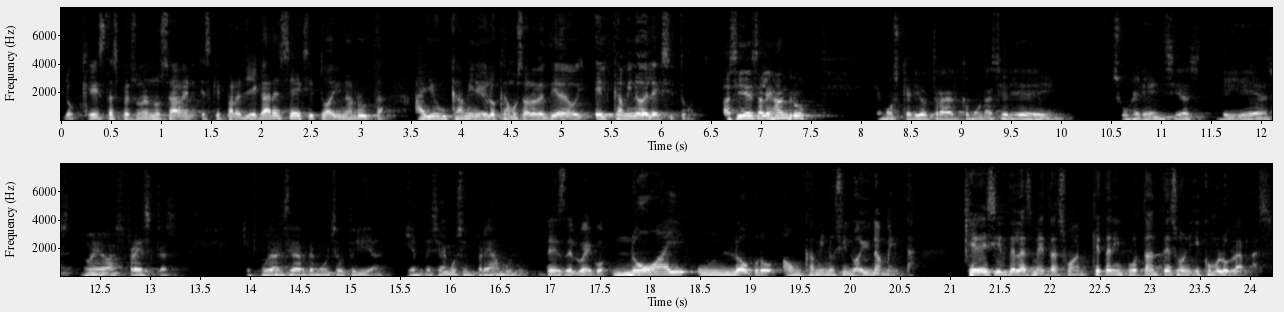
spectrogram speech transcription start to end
Lo que estas personas no saben es que para llegar a ese éxito hay una ruta, hay un camino, y es lo que vamos a hablar el día de hoy, el camino del éxito. Así es, Alejandro. Hemos querido traer como una serie de sugerencias, de ideas nuevas, frescas, que puedan ser de mucha utilidad. Y empecemos sin preámbulo. Desde luego, no hay un logro a un camino si no hay una meta. ¿Qué decir de las metas, Juan? ¿Qué tan importantes son y cómo lograrlas?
